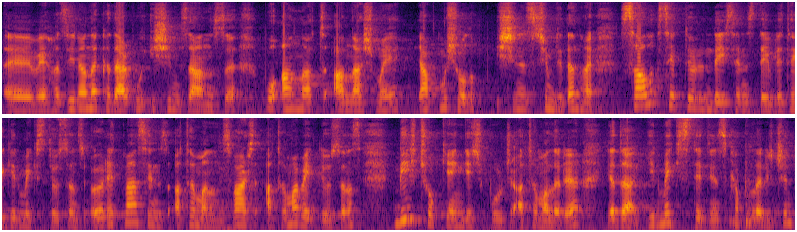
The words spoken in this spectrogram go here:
e, ve Haziran'a kadar bu iş imzanızı, bu anlat anlaşmayı yapmış olup işiniz şimdiden sağlık sektöründeyseniz devlete girmek istiyorsanız, öğretmenseniz atamanız var, atama bekliyorsanız birçok yengeç burcu atamaları ya da girmek istediğiniz kapılar için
